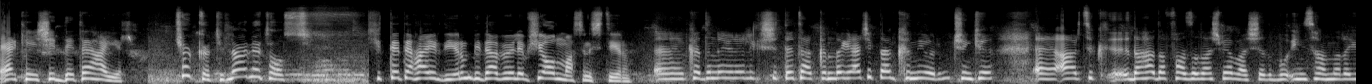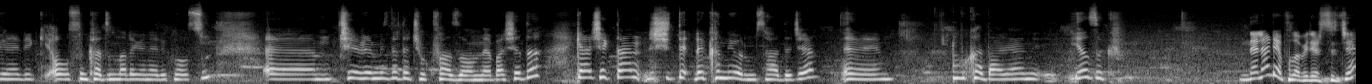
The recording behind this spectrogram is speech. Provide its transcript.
Erkeğe şiddete hayır. Çok kötü, lanet olsun. Şiddete hayır diyorum. Bir daha böyle bir şey olmasın istiyorum. Ee, kadına yönelik şiddet hakkında gerçekten kınıyorum. Çünkü e, artık e, daha da fazlalaşmaya başladı. Bu insanlara yönelik olsun, kadınlara yönelik olsun. Ee, çevremizde de çok fazla olmaya başladı. Gerçekten şiddetle kınıyorum sadece. Ee, bu kadar yani yazık. Neler yapılabilir sizce?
